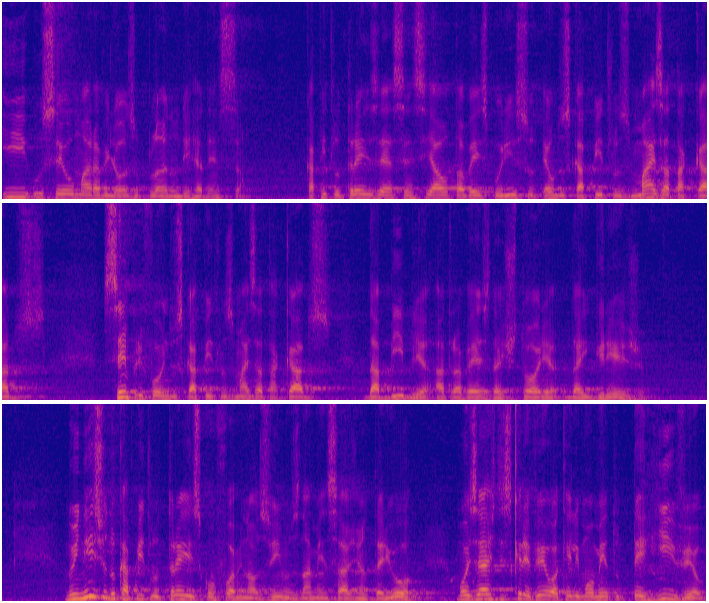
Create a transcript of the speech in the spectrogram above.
e o seu maravilhoso plano de redenção. capítulo 3 é essencial, talvez por isso é um dos capítulos mais atacados, sempre foi um dos capítulos mais atacados da Bíblia através da história da igreja. No início do capítulo 3, conforme nós vimos na mensagem anterior, Moisés descreveu aquele momento terrível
